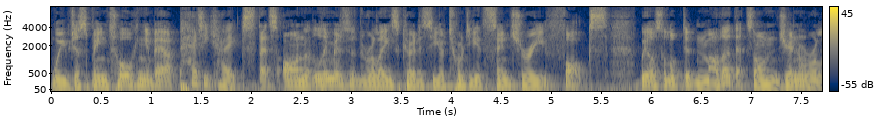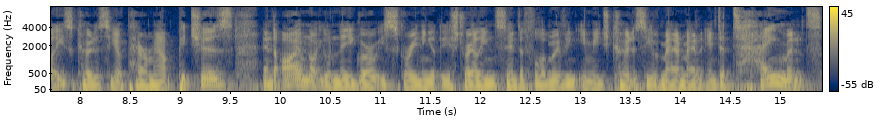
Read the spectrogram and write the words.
We've just been talking about Patti Cake$. That's on limited release, courtesy of 20th Century Fox. We also looked at Mother. That's on general release, courtesy of Paramount Pictures. And I Am Not Your Negro is screening at the Australian Centre for the Moving Image, courtesy of Madman Entertainment.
